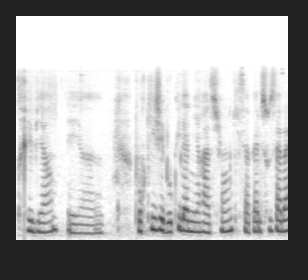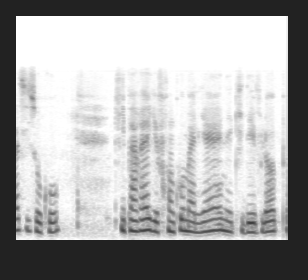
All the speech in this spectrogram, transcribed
très bien et euh, pour qui j'ai beaucoup d'admiration, qui s'appelle Susaba Sissoko, qui pareil est franco-malienne et qui développe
